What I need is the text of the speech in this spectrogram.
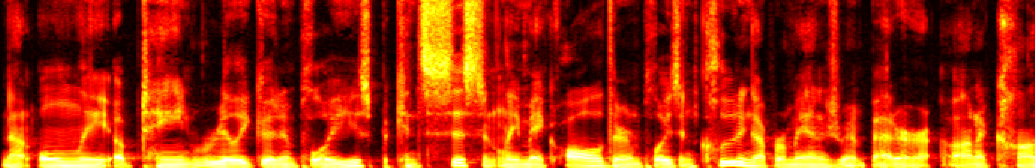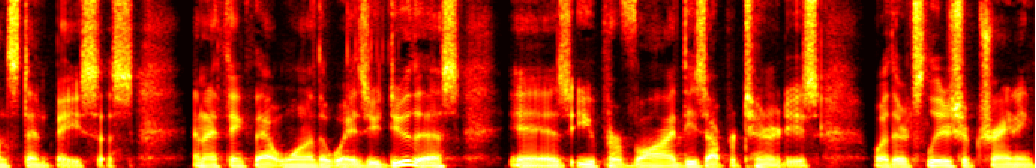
not only obtain really good employees, but consistently make all of their employees, including upper management, better on a constant basis. And I think that one of the ways you do this is you provide these opportunities, whether it's leadership training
